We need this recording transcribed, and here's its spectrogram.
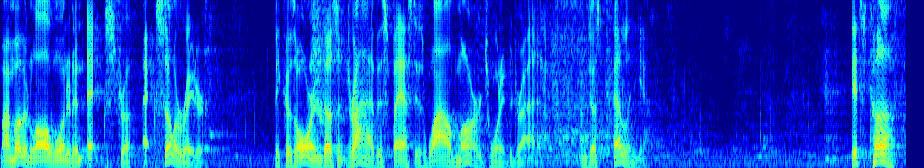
My mother in law wanted an extra accelerator because Orrin doesn't drive as fast as Wild Marge wanted to drive. I'm just telling you. It's tough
